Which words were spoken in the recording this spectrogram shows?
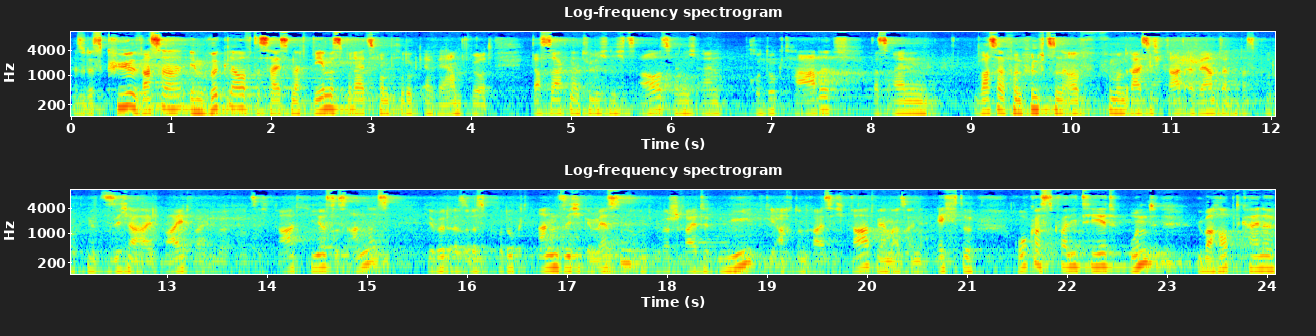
also das Kühlwasser im Rücklauf. Das heißt, nachdem es bereits vom Produkt erwärmt wird. Das sagt natürlich nichts aus, wenn ich ein Produkt habe, das einen Wasser von 15 auf 35 Grad erwärmt, dann hat das Produkt mit Sicherheit weit, weit über 40 Grad. Hier ist es anders. Hier wird also das Produkt an sich gemessen und überschreitet nie die 38 Grad. Wir haben also eine echte Rohkostqualität und überhaupt keine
